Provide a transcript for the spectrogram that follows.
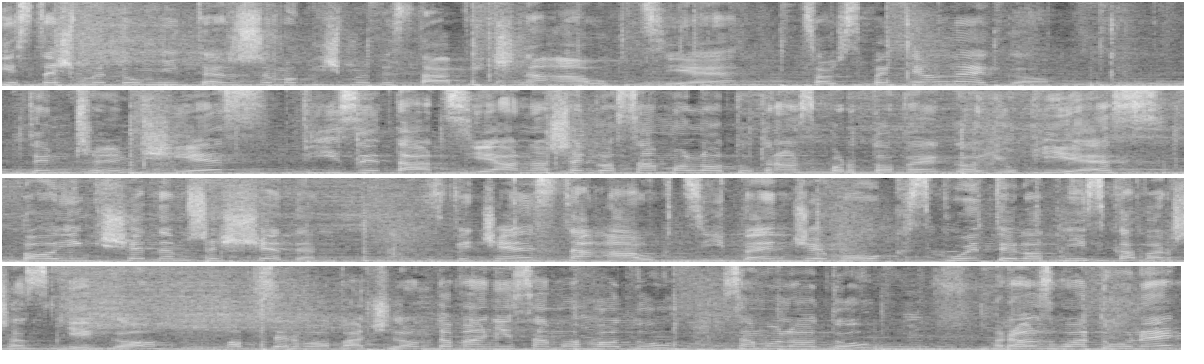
jesteśmy dumni też, że mogliśmy wystawić na aukcję coś specjalnego. Tym czymś jest wizytacja naszego samolotu transportowego UPS Boeing 767. Zwycięzca aukcji będzie mógł z płyty lotniska warszawskiego obserwować lądowanie samochodu, samolotu, rozładunek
